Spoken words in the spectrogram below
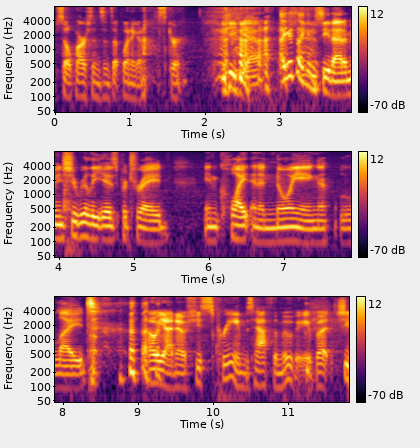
Estelle Parsons ends up winning an Oscar. yeah, I guess I can see that. I mean, she really is portrayed in quite an annoying light. oh yeah, no, she screams half the movie, but she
